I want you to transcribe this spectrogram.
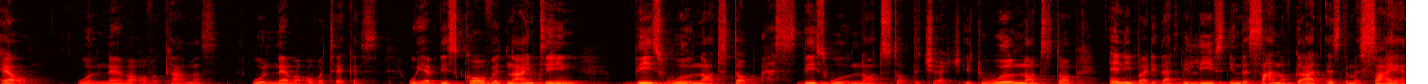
hell will never overcome us, will never overtake us. We have this COVID 19. This will not stop us. This will not stop the church. It will not stop anybody that believes in the Son of God as the Messiah,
